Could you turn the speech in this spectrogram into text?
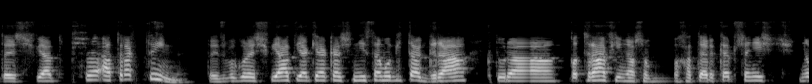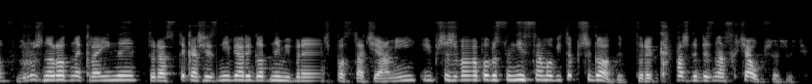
to jest świat przeatrakcyjny. To jest w ogóle świat jak jakaś niesamowita gra, która potrafi naszą bohaterkę przenieść no, w różnorodne krainy, która styka się z niewiarygodnymi wręcz postaciami i przeżywa po prostu niesamowite przygody, które każdy by z nas chciał przeżyć.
